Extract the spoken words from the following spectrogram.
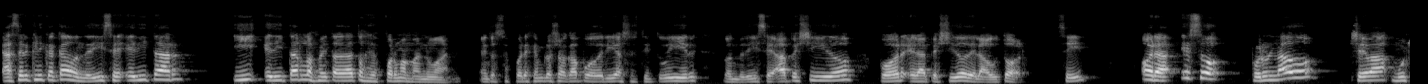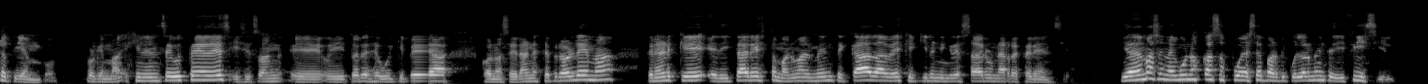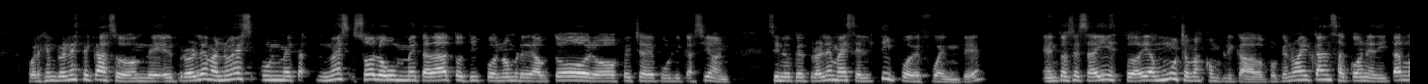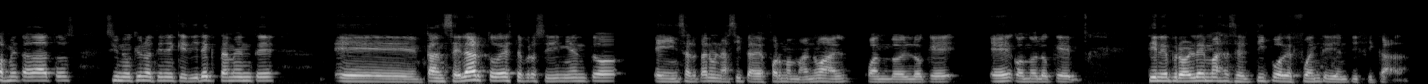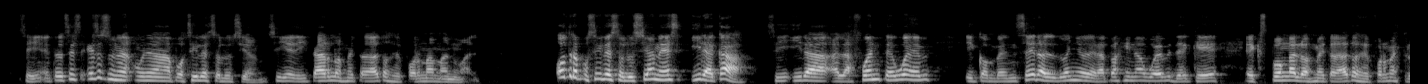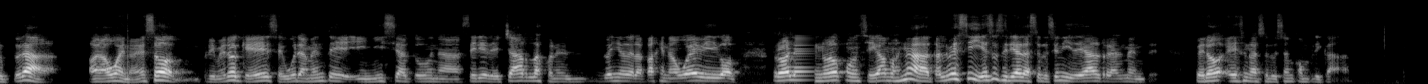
hacer clic acá donde dice editar y editar los metadatos de forma manual. Entonces, por ejemplo, yo acá podría sustituir donde dice apellido por el apellido del autor, ¿sí? Ahora, eso, por un lado, lleva mucho tiempo, porque imagínense ustedes, y si son eh, editores de Wikipedia conocerán este problema, tener que editar esto manualmente cada vez que quieren ingresar una referencia. Y además, en algunos casos puede ser particularmente difícil, por ejemplo, en este caso, donde el problema no es, un no es solo un metadato tipo nombre de autor o fecha de publicación, sino que el problema es el tipo de fuente, entonces ahí es todavía mucho más complicado, porque no alcanza con editar los metadatos, sino que uno tiene que directamente eh, cancelar todo este procedimiento e insertar una cita de forma manual, cuando lo que, eh, cuando lo que tiene problemas es el tipo de fuente identificada. ¿Sí? Entonces, esa es una, posible solución, ¿sí? editar los metadatos de forma manual. Otra posible solución es ir acá, ¿sí? ir a, la fuente web y convencer al dueño de la página web de que exponga los metadatos de forma estructurada. Ahora, bueno, eso primero que seguramente inicia toda una serie de charlas con el dueño de la página web y digo, probablemente no consigamos nada. Tal vez sí, eso sería la solución ideal realmente, pero es una solución complicada.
